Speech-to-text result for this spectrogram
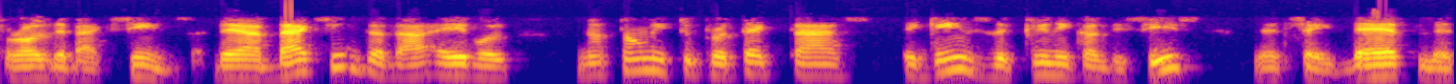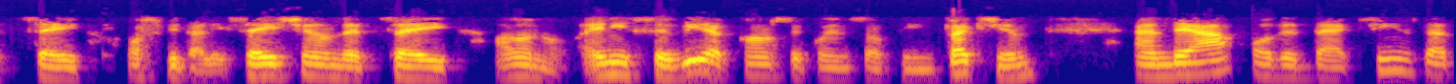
for all the vaccines. There are vaccines that are able not only to protect us against the clinical disease, let's say death, let's say hospitalization, let's say, I don't know, any severe consequence of the infection, and there are other vaccines that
